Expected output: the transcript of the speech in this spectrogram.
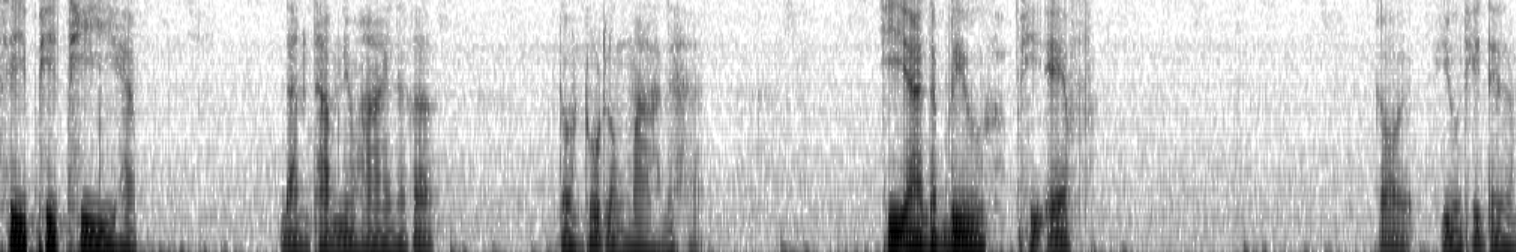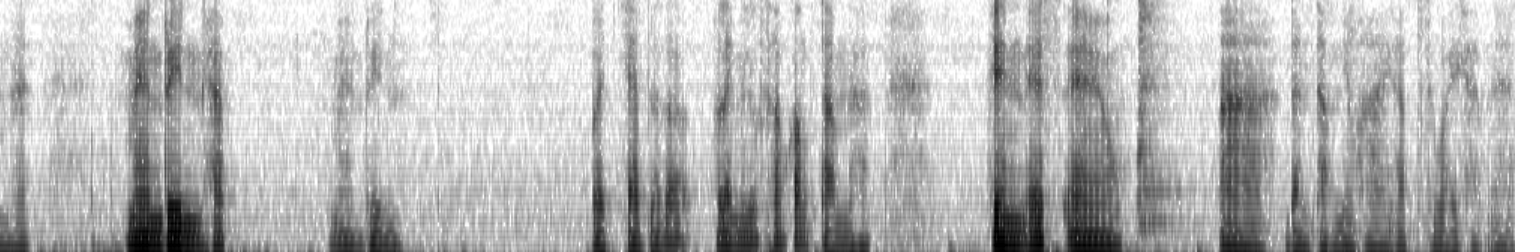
CPT ครับ ดันทำนิวไฮแล้วก็ โดนรูดลงมานะฮะ ERWPF ก็อยู่ที่เดิมฮะแมนรินครับแมนริน เปิดแก็บแล้วก็อะไรไม่รู้ซับกล้องต่ำนะครับ NSL อ่า ดันทำนิวไฮครับ สวยครับนะฮะ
